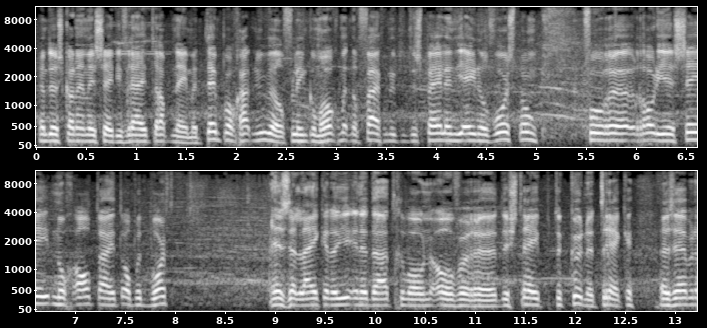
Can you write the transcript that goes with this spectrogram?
En dus kan NEC die vrije trap nemen. Het tempo gaat nu wel flink omhoog met nog vijf minuten te spelen. En die 1-0 voorsprong voor Rode SC nog altijd op het bord. En ze lijken er inderdaad gewoon over de streep te kunnen trekken. En ze hebben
